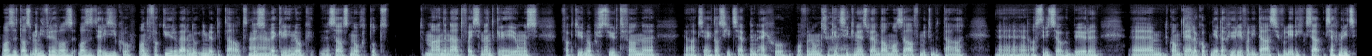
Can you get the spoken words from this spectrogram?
was het als ik me niet vergis, was, was het een risico. Want de facturen werden ook niet meer betaald. Ah, dus ja. wij kregen ook, eh, zelfs nog tot maanden na het faillissement, kregen jongens facturen opgestuurd van... ja, ik zeg het, als je iets hebt, een echo of een onderzoek Ja, in het ja. ziekenhuis, we hebben het allemaal zelf moeten betalen. Eh, als er iets zou gebeuren, ehm het kwam het eigenlijk op neer dat je revalidatie volledig... Ik zeg, ik zeg maar iets,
